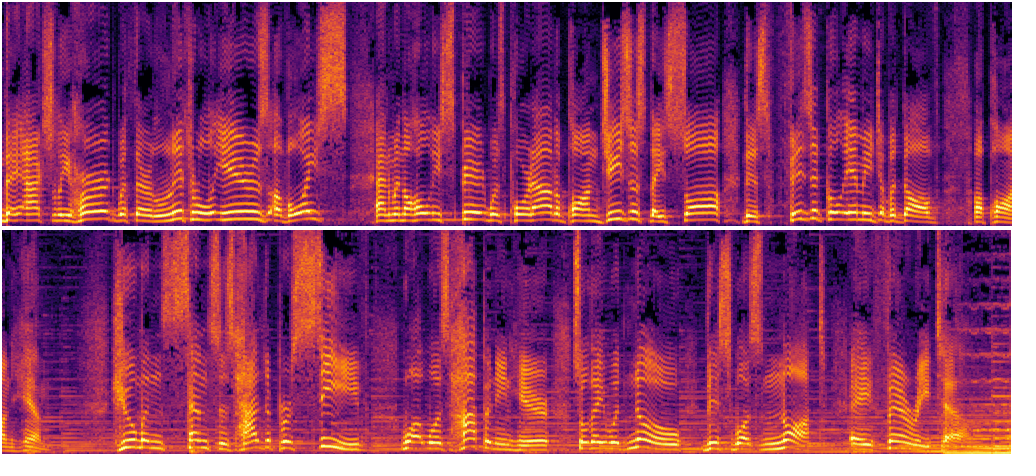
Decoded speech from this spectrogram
They actually heard with their literal ears a voice. And when the Holy Spirit was poured out upon Jesus, they saw this physical image of a dove upon him human senses had to perceive what was happening here so they would know this was not a fairy tale.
